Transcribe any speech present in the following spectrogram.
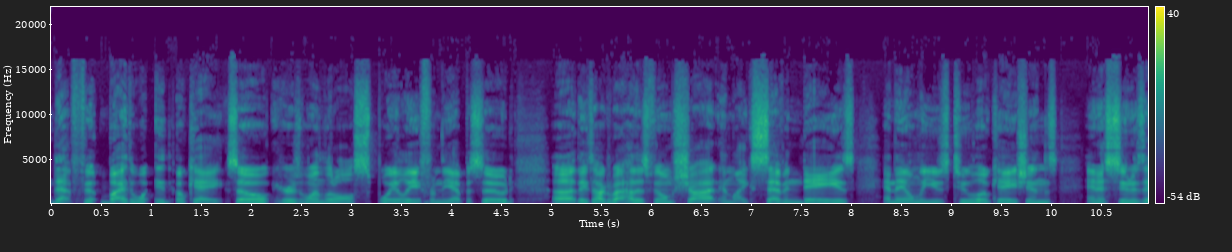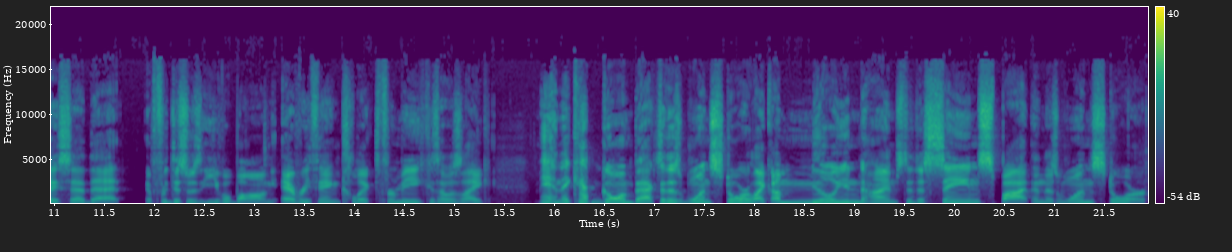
that fi- by the way it, okay so here's one little spoily from the episode. Uh, they talked about how this film shot in like seven days and they only used two locations and as soon as they said that if this was evil bong everything clicked for me because i was like man they kept going back to this one store like a million times to the same spot in this one store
